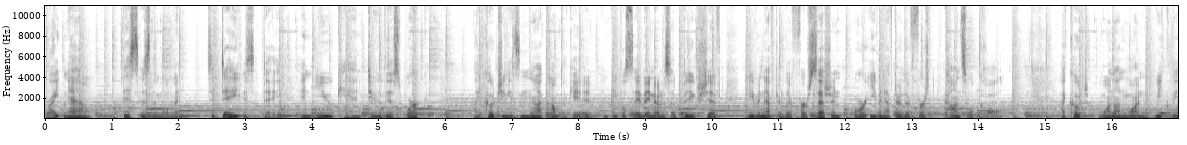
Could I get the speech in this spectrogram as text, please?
right now. This is the moment. Today is the day, and you can do this work. My coaching is not complicated, and people say they notice a big shift even after their first session or even after their first consult call. I coach one on one weekly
